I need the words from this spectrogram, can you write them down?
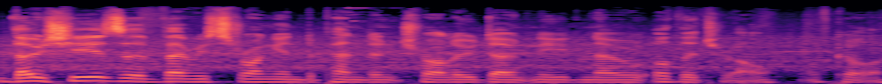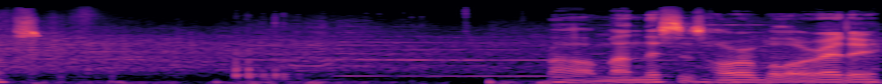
Though she is a very strong independent troll who don't need no other troll, of course. Oh man, this is horrible already.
